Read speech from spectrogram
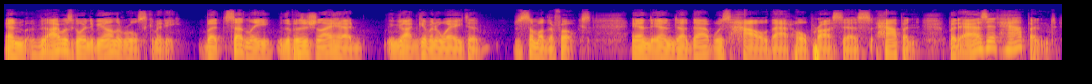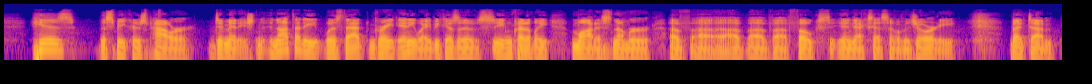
And I was going to be on the rules committee, but suddenly the position I had got given away to some other folks, and and uh, that was how that whole process happened. But as it happened, his the speaker's power diminished. Not that he was that great anyway, because of the incredibly modest number of uh, of, of uh, folks in excess of a majority. But um,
